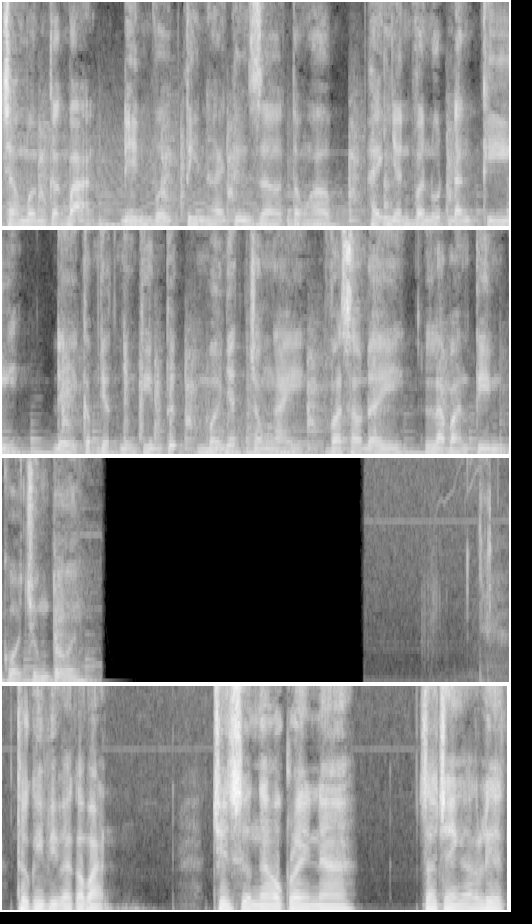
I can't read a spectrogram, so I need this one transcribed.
Chào mừng các bạn đến với tin 24 giờ tổng hợp. Hãy nhấn vào nút đăng ký để cập nhật những tin tức mới nhất trong ngày và sau đây là bản tin của chúng tôi. Thưa quý vị và các bạn, chiến sự Nga-Ukraine, giao tranh ác liệt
